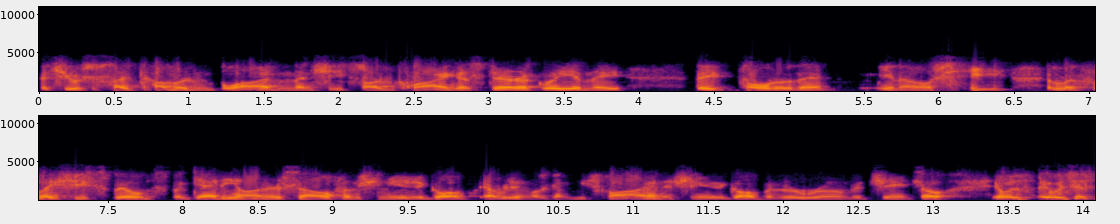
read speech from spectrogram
that she was just like covered in blood. And then she started crying hysterically and they, they told her that you know, she it looks like she spilled spaghetti on herself and she needed to go up everything was gonna be fine and she needed to go up into her room to change. So it was it was just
